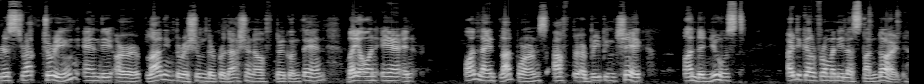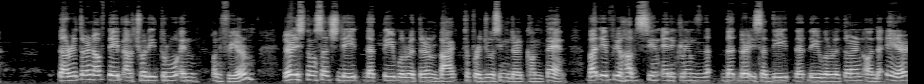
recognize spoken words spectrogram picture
restructuring and they are planning to resume their production of their content via on-air and online platforms after a briefing check on the news article from Manila Standard. The return of tape actually true and confirmed There is no such date that they will return back to producing their content. But if you have seen any claims that, that there is a date that they will return on the air,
